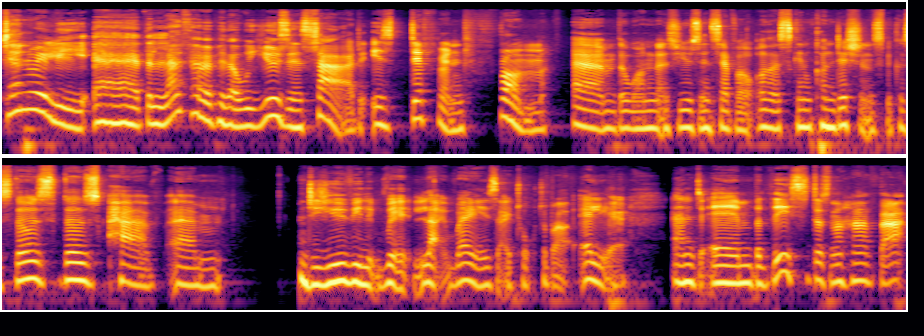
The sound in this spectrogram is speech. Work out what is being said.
Generally, uh, the light therapy that we use in SAD is different from um, the one that's used in several other skin conditions because those those have um, the UV light rays I talked about earlier, and um, but this does not have that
